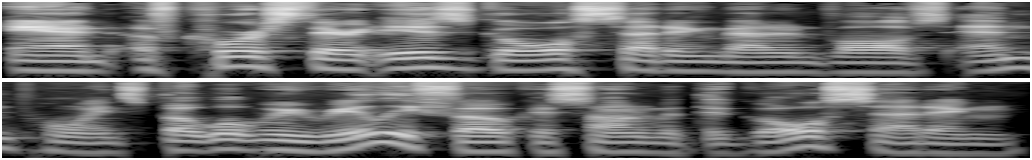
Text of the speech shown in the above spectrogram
and of course, there is goal setting that involves endpoints. But what we really focus on with the goal setting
